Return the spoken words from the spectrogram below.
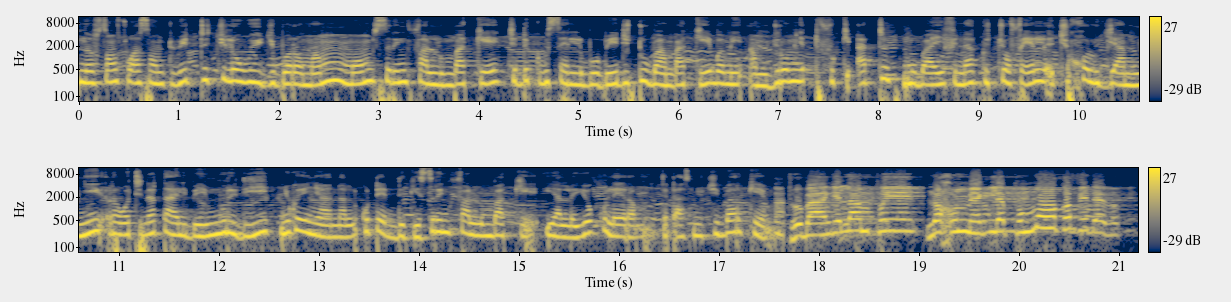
1968 ci la wuyu ji boromam moom Serigne Fallou Mbacke ci dëkk bu sell boobee di Touba Mbacke ba muy am juróom-ñett fukki at mu bàyyi fi nag cofeel ci xolu jaam ñi rawatina taalibe yi murid yi ñu koy ñaanal ku tedd ki Serigne Fallou Mbacke yàlla yokku leeram te taas ñu ci barkeem. Touba ngi lamp yi ndox meeg lépp moo ko fi def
